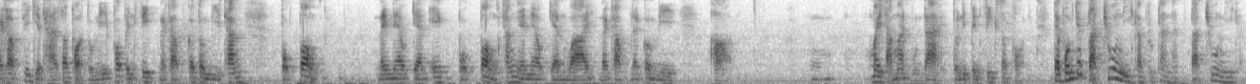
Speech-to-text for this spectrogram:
นะครับที่เกียรติหาซัพพอร์ตตรงนี้เพราะเป็นฟิกนะครับก็ต้องมีทั้งปกป้องในแนวแกน x ปกป้องทั้งในแนวแกน y นะครับและก็มีอ่าไม่สามารถหมุนได้ ตัวนี้เป็นฟิกซัพพอร์ตแต่ผมจะตัดช่วงนี้ครับทุกท่านนะตัดช่วงนี้ครับ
